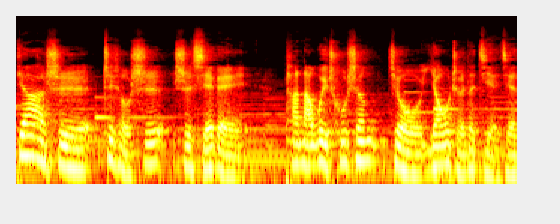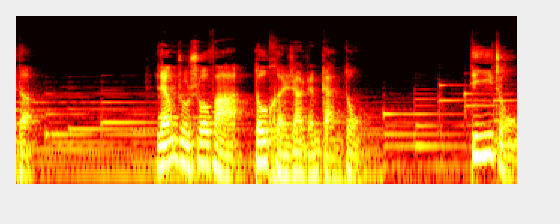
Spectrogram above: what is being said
第二是这首诗是写给他那未出生就夭折的姐姐的。两种说法都很让人感动。第一种，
